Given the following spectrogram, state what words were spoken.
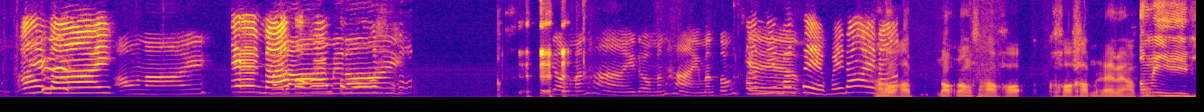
มึงเอานายเอานายแจ้ งนะไม่เขาได้ห้ามไม่ขโมได้ยเดี๋ยวมันหายเดี๋ยวมันหายมันต้องอัเก็นนี้มันบ เสกไม่ได้ฮัลโหลครับน้องน้องสาวขอขอขับหน่อยได้ไหมครับ ต้องมี VP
